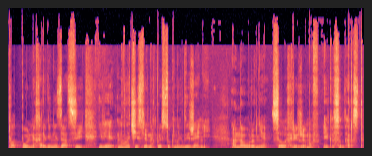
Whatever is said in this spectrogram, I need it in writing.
подпольных организаций или малочисленных преступных движений, а на уровне целых режимов и государств.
